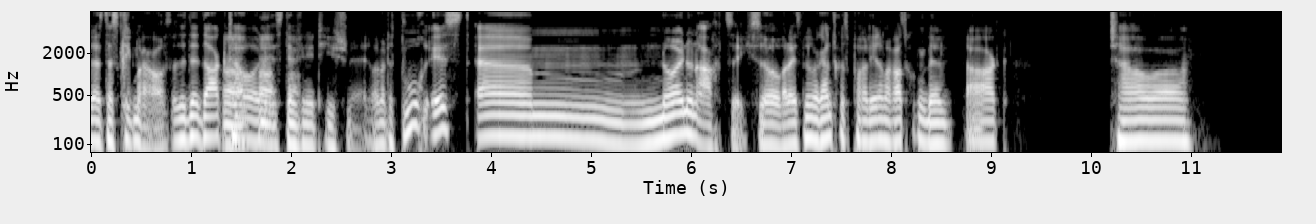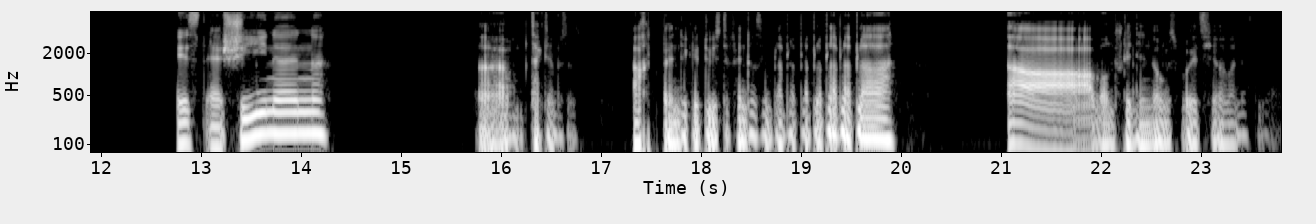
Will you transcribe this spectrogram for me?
das, das kriegen wir raus. Also The Dark Tower ah, ist ah. definitiv schnell. Warte mal, das Buch ist ähm, 89. So, warte, jetzt müssen wir ganz kurz parallel mal rausgucken. The Dark Tower ist erschienen. Äh, warum zeigt er das? Achtbändige, düste Fantasy, bla bla bla bla bla bla bla. Ah, warum steht denn nirgendwo jetzt hier, wann das Ding raus?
